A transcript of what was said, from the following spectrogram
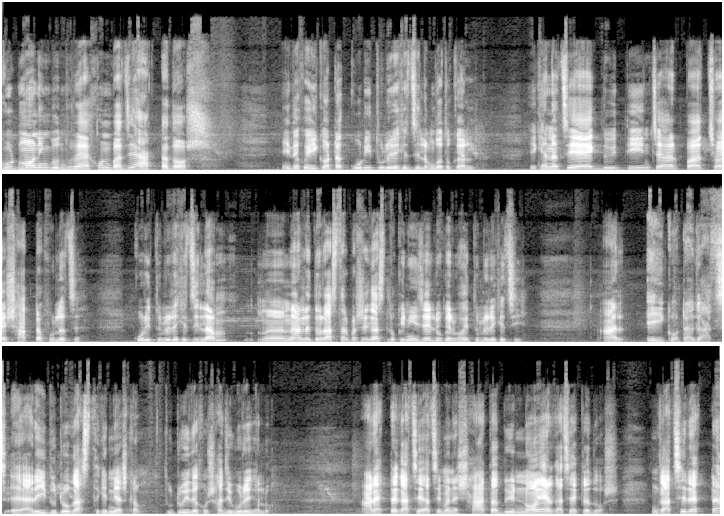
গুড মর্নিং বন্ধুরা, এখন বাজে আটটা দশ। এই দেখো, এই কটা কড়ি তুলে রেখেছিলাম গতকাল। এখানে আছে এক, দুই, তিন, চার, পাঁচ, ছয়, সাতটা ফুল আছে। কড়ি তুলে রেখেছিলাম নাহলে তো রাস্তার পাশে গাছ লোকে নিয়ে যায়, লোকের ভয় তুলে রেখেছি। আর এই কটা গাছ আর এই দুটো গাছ থেকে নিয়ে আসলাম। দুটোই দেখো সাজে ভরে গেল। আর একটা গাছে আছে মানে সাত আর দুই, নয়, আর গাছে একটা দশ। গাছের একটা,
